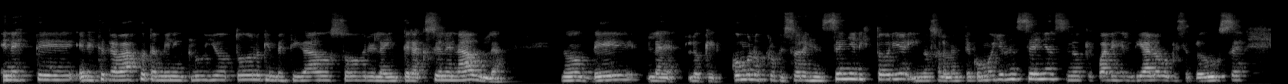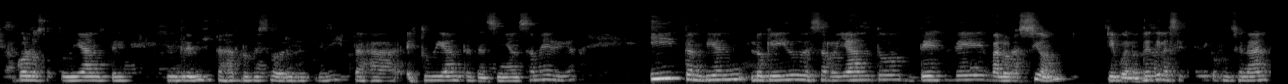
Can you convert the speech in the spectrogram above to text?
en, este, en este trabajo también incluyo todo lo que he investigado sobre la interacción en aula de lo que, cómo los profesores enseñan historia y no solamente cómo ellos enseñan, sino que cuál es el diálogo que se produce con los estudiantes, entrevistas a profesores, entrevistas a estudiantes de enseñanza media. Y también lo que he ido desarrollando desde valoración, que bueno, desde la sistémica funcional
